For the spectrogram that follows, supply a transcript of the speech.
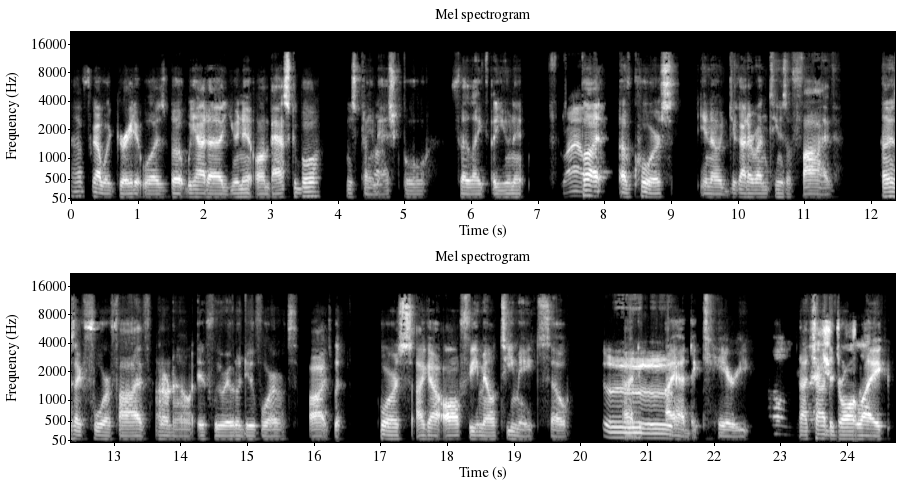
I forgot what grade it was, but we had a unit on basketball. We was playing Oh. basketball for like a unit. Wow. But of course, you know, you gotta run teams of five. I think it was like four or five. I don't know if we were able to do four or five, but of course I got all female teammates, so Ooh. I had to carry. I tried to draw like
